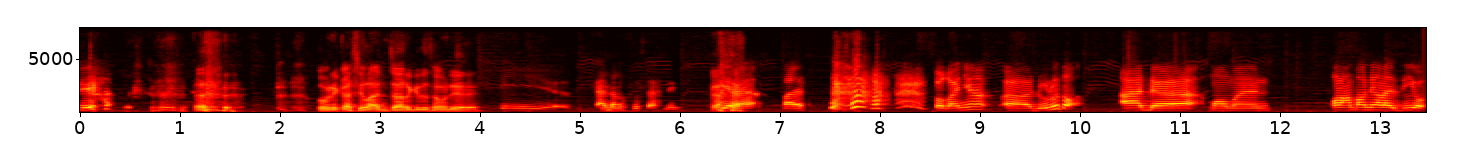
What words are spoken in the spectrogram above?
Iya. Komunikasi lancar gitu sama dia ya. Iya, kadang susah deh. Ya pas pokoknya eh, dulu tuh ada momen ulang tahunnya Lazio.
